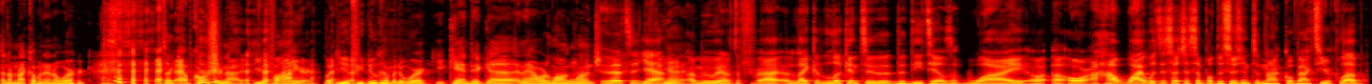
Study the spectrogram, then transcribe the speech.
Then I'm not coming into work. it's like, of course you're not. You're fired. But if you do come into work, you can't take a, an hour long lunch. That's it. Yeah. Yeah. I mean, we have to uh, like look into the, details of why uh, uh, or how why was it such a simple decision to not go back to your club?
